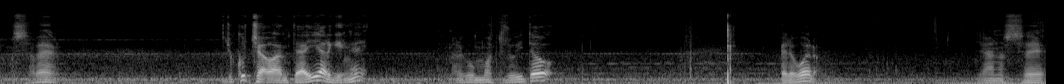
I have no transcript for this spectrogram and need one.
Vamos a ver Yo he escuchado antes ahí a alguien, ¿eh? Algún monstruito. Pero bueno Ya no sé.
